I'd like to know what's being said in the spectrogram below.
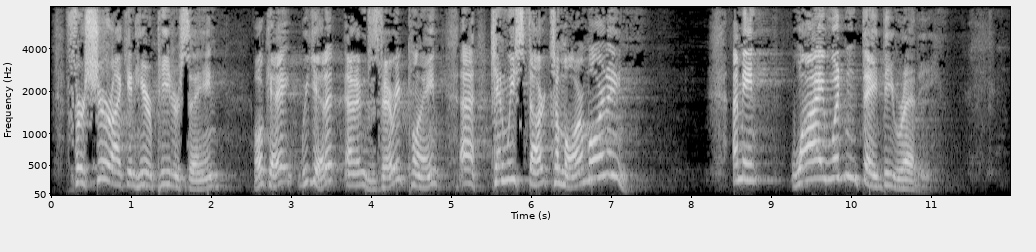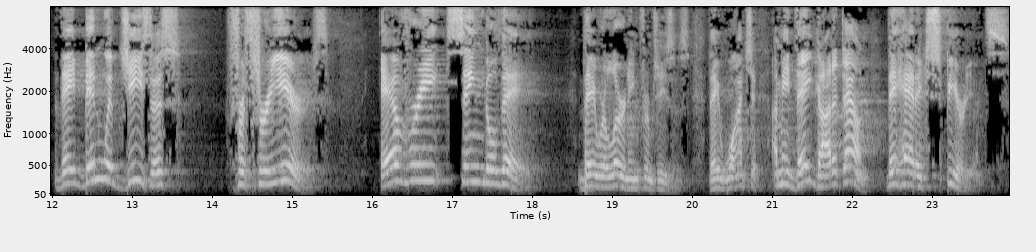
For sure, I can hear Peter saying, Okay, we get it. And it's very plain. Uh, can we start tomorrow morning? I mean, why wouldn't they be ready? They'd been with Jesus for three years. Every single day, they were learning from Jesus. They watched it. I mean, they got it down. They had experience.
